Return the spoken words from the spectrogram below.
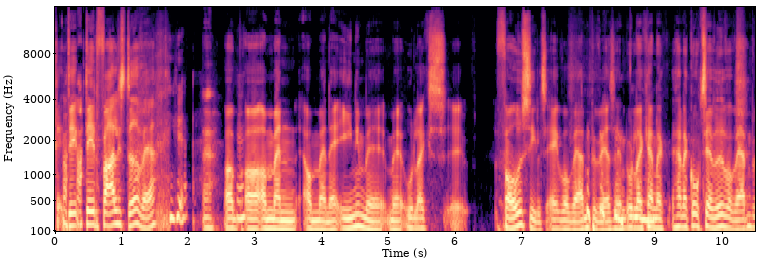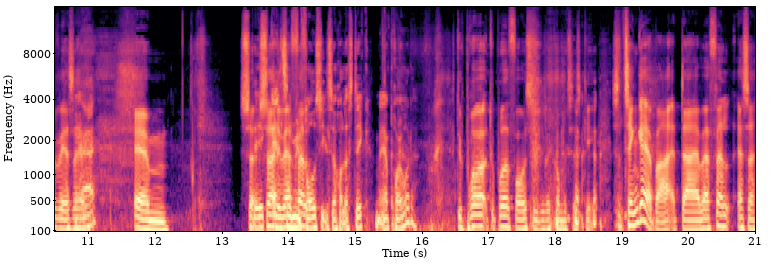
Det, det er et farligt sted at være. ja. Ja. Og, og om, man, om man er enig med, med Ulriks øh, forudsigelse af, hvor verden bevæger sig hen. Ulrik, han er, han er god til at vide, hvor verden bevæger sig ja. hen. Øhm, så, Det er ikke så er det i hvert min fald... forudsigelse holder stik, men jeg prøver det. Du prøver, du prøver at forudsige det, der kommer til at ske. Så tænker jeg bare, at der er i hvert fald... Altså,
